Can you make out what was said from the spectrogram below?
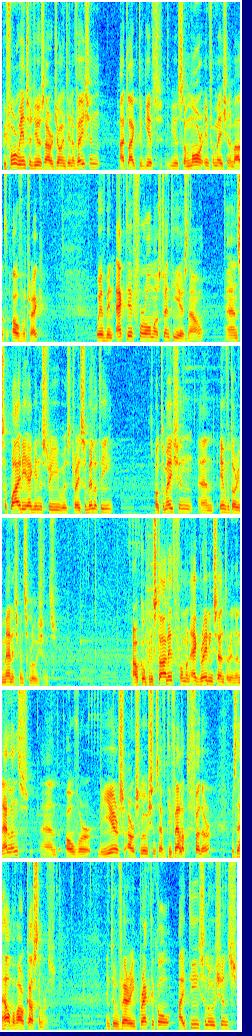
Before we introduce our joint innovation, I'd like to give you some more information about Ovotrack. We have been active for almost 20 years now and supply the egg industry with traceability, automation and inventory management solutions. Our company started from an egg grading center in the Netherlands and over the years our solutions have developed further with the help of our customers into very practical IT solutions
